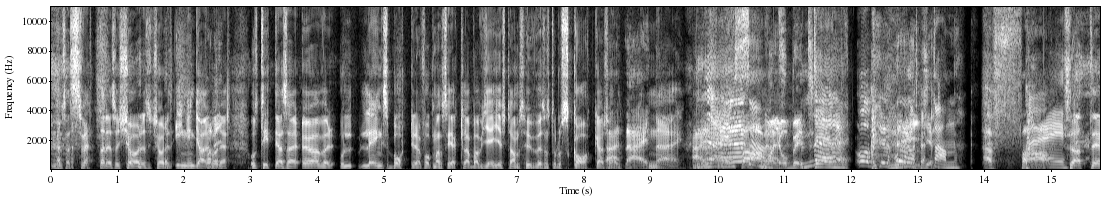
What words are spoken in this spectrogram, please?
liksom så här svettades och kördes och kördes. Ingen garvade. Panik. Och så tittade jag så här över och längst bort är det folk man ser Club av Geijerstams huvud som står och skakar så här. Nej, nej. Nej. Nej, Fan vad jobbigt. Den Nej. råttan. Ah, fan. Nej. Så att... eh,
